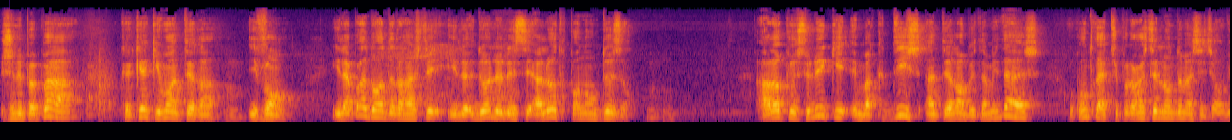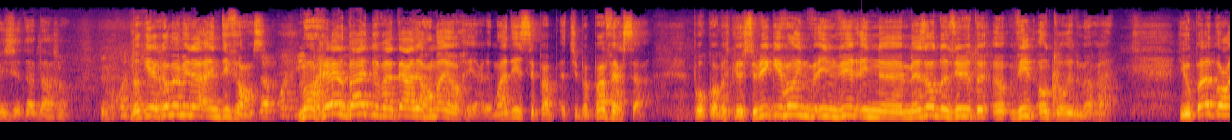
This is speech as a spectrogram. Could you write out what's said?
je ne peux pas, quelqu'un qui vend un terrain, il vend, il n'a pas le droit de le racheter, il doit le laisser à l'autre pendant deux ans. Alors que celui qui est un terrain en Betamidash, au contraire, tu peux le racheter le lendemain si tu as envie, si tu as de l'argent. Donc il y a quand même une, une différence. Yochir. Le dit, c'est pas, tu peux pas faire ça. Pourquoi? Parce que celui qui vend une, une ville, une maison dans une euh, ville entourée de marais, il peut pas encore.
